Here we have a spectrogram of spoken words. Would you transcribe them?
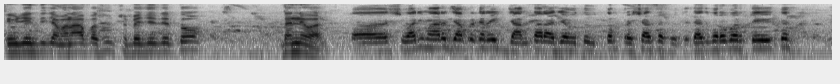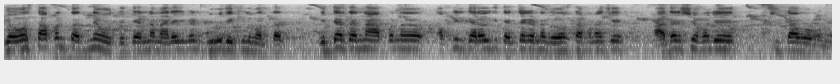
शिवजयंतीच्या मनापासून शुभेच्छा देतो. धन्यवाद. शिवाजी महाराज ज्या प्रकारे एक जाणता राजा होते उत्तम प्रशासक होते त्याचबरोबर ते एक व्यवस्थापन तज्ज्ञ होते त्यांना मॅनेजमेंट गुरु देखील म्हणतात. विद्यार्थ्यांना आपण अपील कराल की त्यांच्याकडनं व्यवस्थापनाचे आदर्श म्हणजे शिकावं म्हणून.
